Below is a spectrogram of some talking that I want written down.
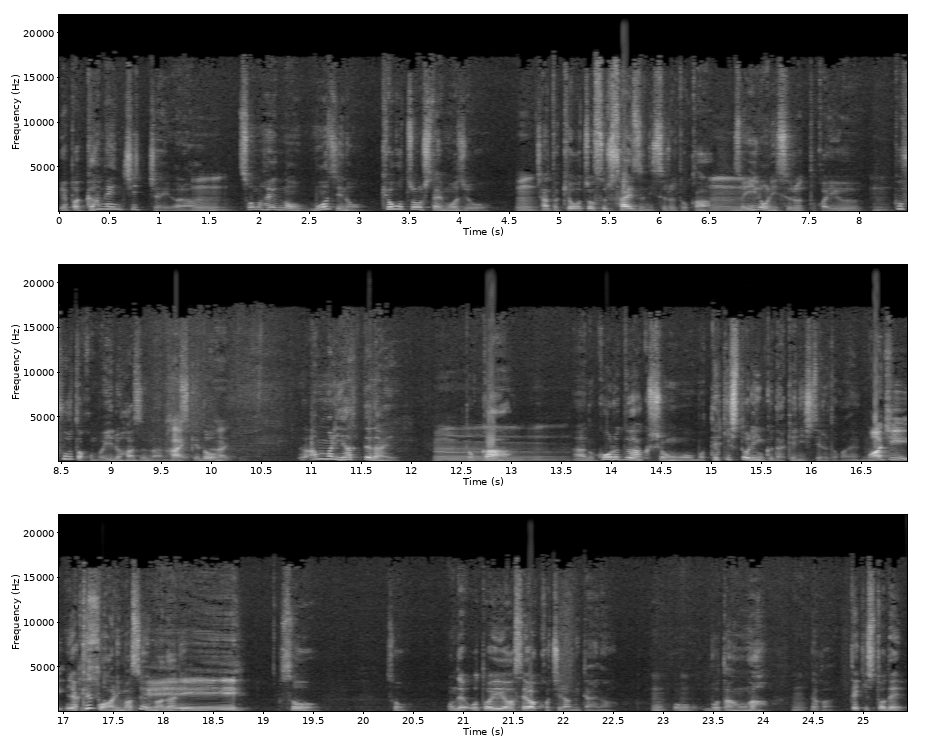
やっぱ画面ちっちゃいから、うん。その辺の文字の強調したい文字をうんちゃんと強調するサイズにするとか、うん。その色にするとかいううん。工夫とかもいるはずなんですけど、はい。はい。あんまりやってないとかうん。あのコールドアクションをもうテキストリンクだけにしてるとかね。マジ？いや結構ありますよいまだに。へー。そう。そう。ほんでお問い合わせはこちらみたいな、うん。ボタンはうん。なんかテキストで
